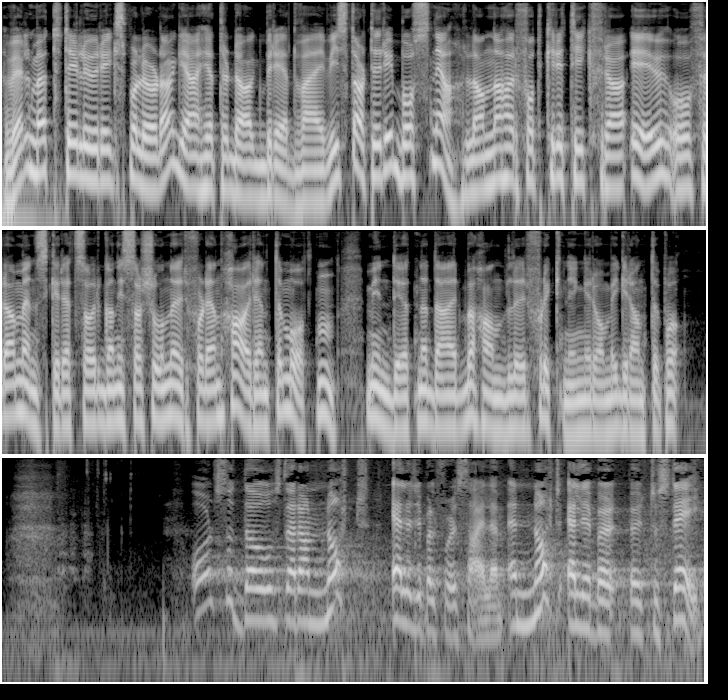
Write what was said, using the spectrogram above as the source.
Vel møtt til Urix på lørdag, jeg heter Dag Bredvei. Vi starter i Bosnia. Landet har fått kritikk fra EU og fra menneskerettsorganisasjoner for den hardhendte måten myndighetene der behandler flyktninger og migranter på. Also, those that are not eligible for asylum and not eligible to stay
